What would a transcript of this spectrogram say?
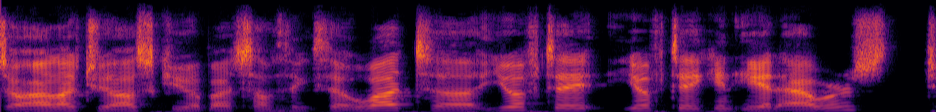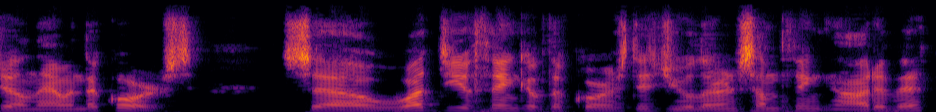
So I'd like to ask you about something. So what uh, you have ta you have taken eight hours till now in the course. So what do you think of the course? Did you learn something out of it?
